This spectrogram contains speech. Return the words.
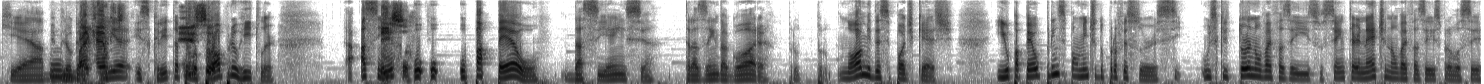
Que é a hum. bibliografia escrita pelo Isso. próprio Hitler. Assim, o, o, o papel da ciência, trazendo agora pro, pro nome desse podcast, e o papel principalmente do professor, se o escritor não vai fazer isso, se a internet não vai fazer isso para você,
